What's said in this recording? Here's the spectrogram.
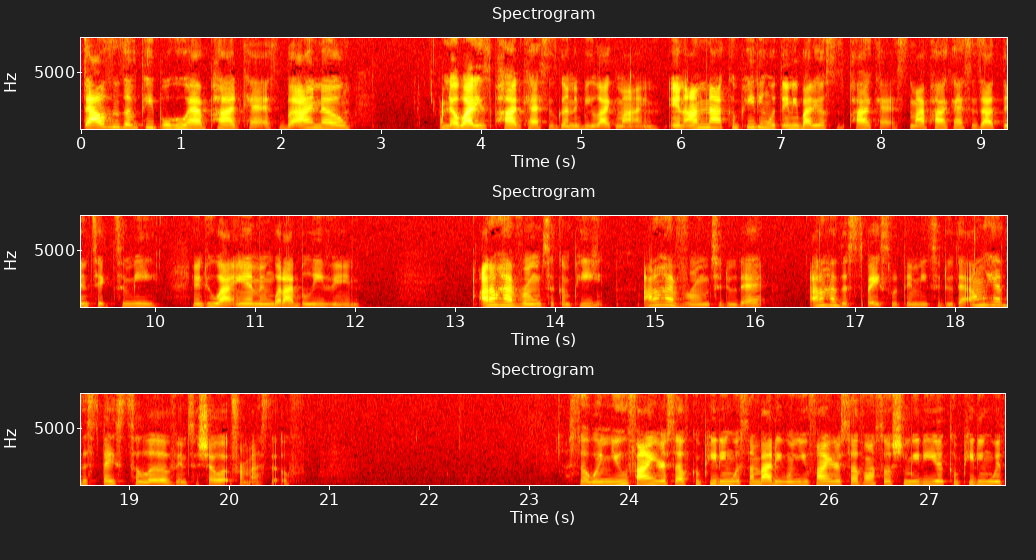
thousands of people who have podcasts, but I know nobody's podcast is going to be like mine. And I'm not competing with anybody else's podcast. My podcast is authentic to me and who I am and what I believe in. I don't have room to compete. I don't have room to do that. I don't have the space within me to do that. I only have the space to love and to show up for myself. So when you find yourself competing with somebody, when you find yourself on social media competing with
